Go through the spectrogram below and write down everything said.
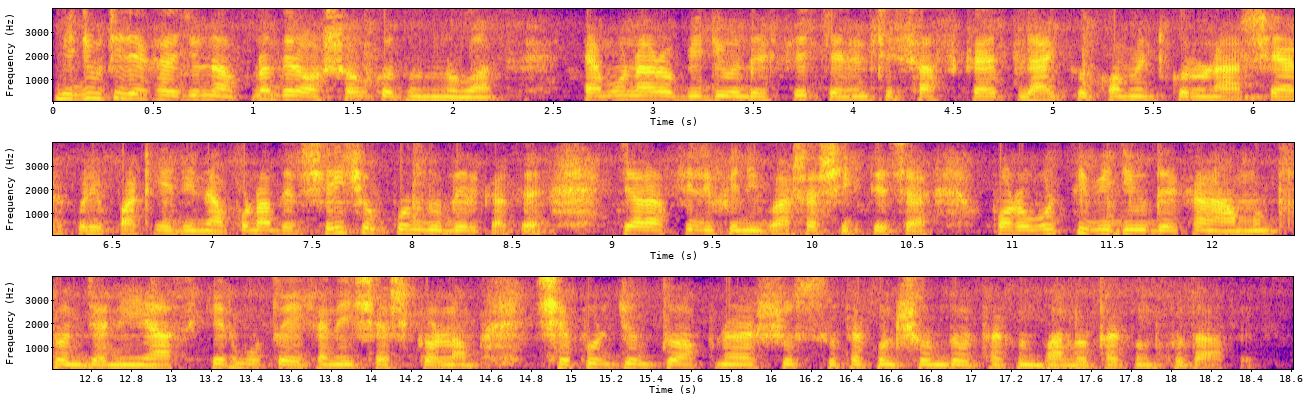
ভিডিওটি দেখার জন্য আপনাদের অসংখ্য ধন্যবাদ। এমন আরও ভিডিও দেখতে চ্যানেলটি সাবস্ক্রাইব লাইক ও কমেন্ট করুন আর শেয়ার করে পাঠিয়ে দিন আপনাদের সেই সব বন্ধুদের কাছে যারা ফিলিপিনি ভাষা শিখতে চায়। পরবর্তী ভিডিও দেখার আমন্ত্রণ জানিয়ে আজকের মতো এখানেই শেষ করলাম। সে পর্যন্ত আপনারা সুস্থ থাকুন, সুন্দর থাকুন, ভালো থাকুন, খুদা হাফেজ।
